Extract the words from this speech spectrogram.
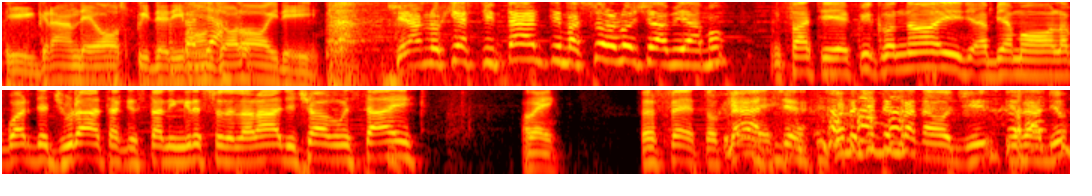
Il grande ospite di. Monzoloidi. Ce l'hanno chiesto in tanti, ma solo noi ce l'abbiamo. Infatti è qui con noi, abbiamo la guardia giurata che sta all'ingresso della radio. Ciao, come stai? Ok. Perfetto, ok. Grazie. Quanta gente è entrata oggi in radio?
